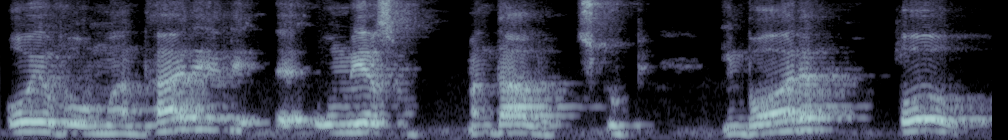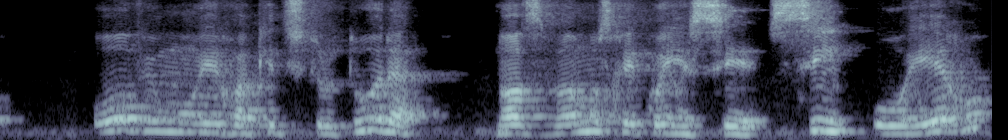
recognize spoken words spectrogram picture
ou eu vou mandar ele, eh, o mesmo, mandá-lo, desculpe, embora, ou houve um erro aqui de estrutura, nós vamos reconhecer sim o erro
